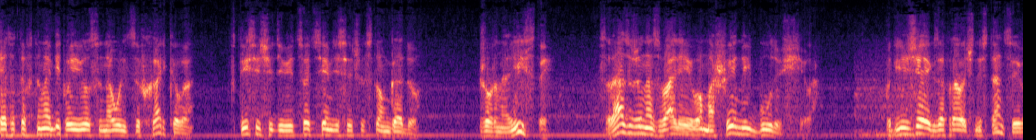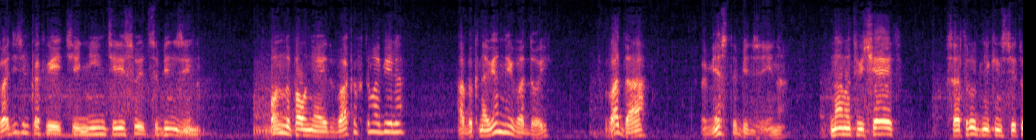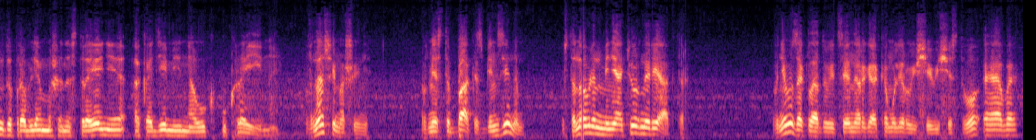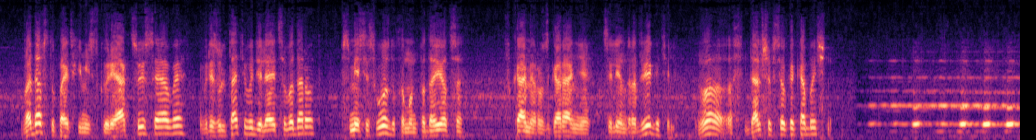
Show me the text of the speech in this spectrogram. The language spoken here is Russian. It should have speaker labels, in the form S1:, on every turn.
S1: Этот автомобиль появился на улицах Харькова в 1976 году. Журналисты сразу же назвали его «машиной будущего». Подъезжая к заправочной станции, водитель, как видите, не интересуется бензином. Он наполняет бак автомобиля обыкновенной водой. Вода вместо бензина. Нам отвечает сотрудник Института проблем машиностроения Академии наук Украины.
S2: В нашей машине вместо бака с бензином установлен миниатюрный реактор. В него закладывается энергоаккумулирующее вещество ЭАВ, вода вступает в химическую реакцию с ЭАВ, в результате выделяется водород. В смеси с воздухом он подается в камеру сгорания цилиндра двигателя, но дальше все как обычно. Thank you.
